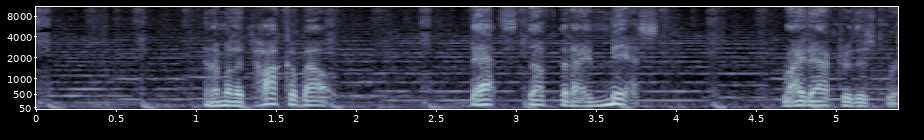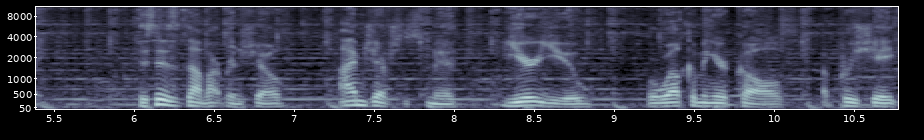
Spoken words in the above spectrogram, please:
And I'm going to talk about that stuff that I missed right after this break. This is the Thom Hartmann Show. I'm Jefferson Smith. You're you. We're welcoming your calls. Appreciate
